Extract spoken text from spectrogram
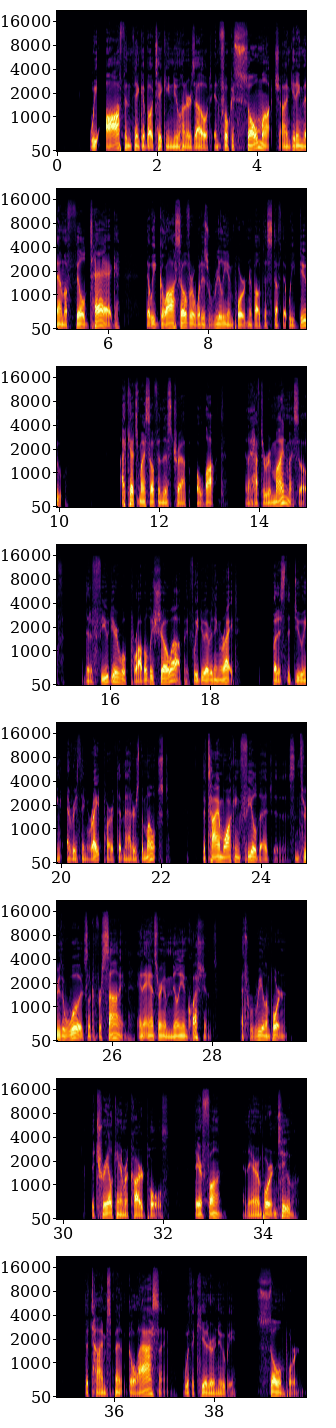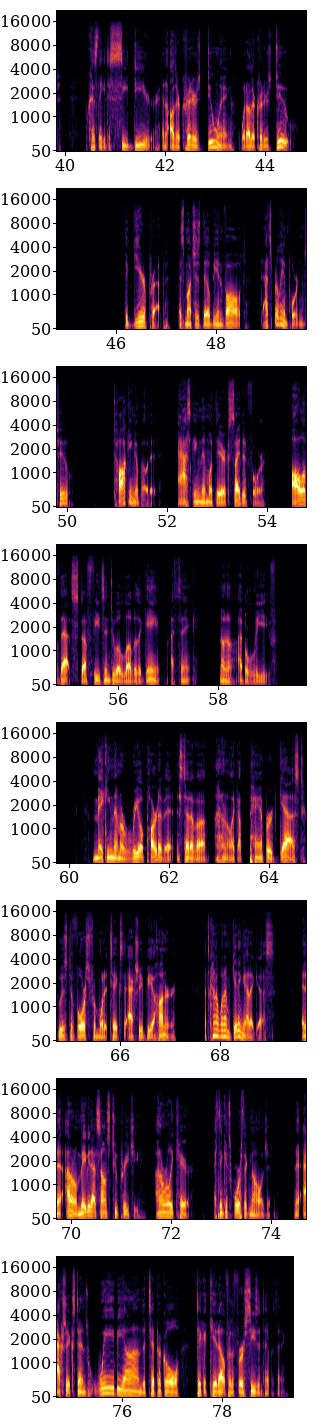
We often think about taking new hunters out and focus so much on getting them a filled tag that we gloss over what is really important about this stuff that we do. I catch myself in this trap a lot, and I have to remind myself that a few deer will probably show up if we do everything right but it's the doing everything right part that matters the most. The time walking field edges and through the woods looking for sign and answering a million questions. That's real important. The trail camera card pulls, they're fun and they are important too. The time spent glassing with a kid or a newbie, so important because they get to see deer and other critters doing what other critters do. The gear prep, as much as they'll be involved, that's really important too. Talking about it, asking them what they're excited for, all of that stuff feeds into a love of the game, I think. No, no, I believe. Making them a real part of it instead of a, I don't know, like a pampered guest who is divorced from what it takes to actually be a hunter. That's kind of what I'm getting at, I guess. And I don't know, maybe that sounds too preachy. I don't really care. I think it's worth acknowledging. And it actually extends way beyond the typical take a kid out for the first season type of thing.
